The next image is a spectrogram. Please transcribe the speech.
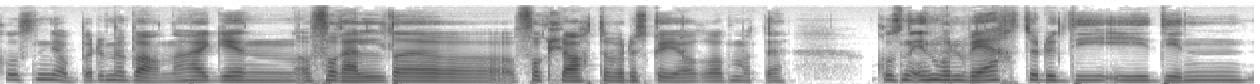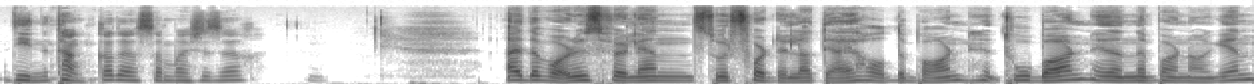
hvordan jobber du med barnehagen og foreldre, og forklarte hva du skal gjøre, og på en måte, hvordan involverte du de i din, dine tanker da, som regissør? Nei, det var jo selvfølgelig en stor fordel at jeg hadde barn, to barn i denne barnehagen.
